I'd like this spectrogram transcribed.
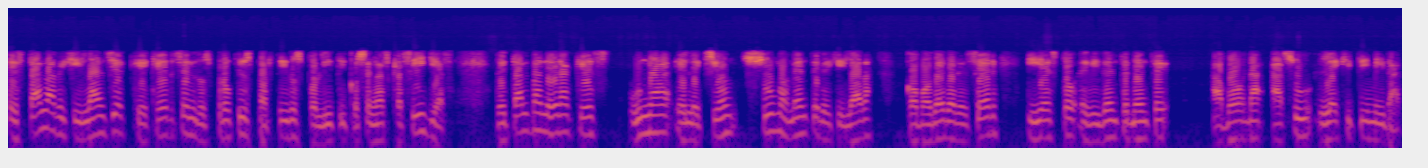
está la vigilancia que ejercen los propios partidos políticos en las casillas, de tal manera que es una elección sumamente vigilada como debe de ser y esto evidentemente abona a su legitimidad.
